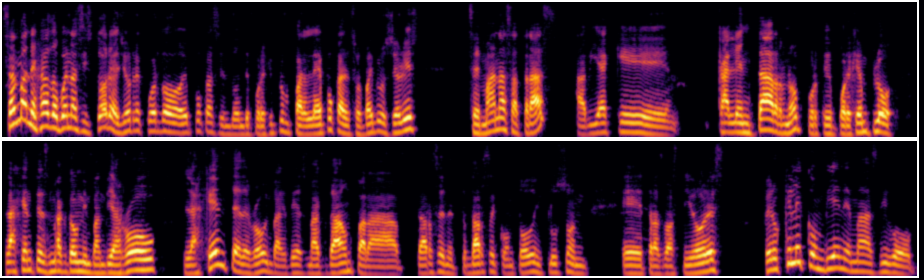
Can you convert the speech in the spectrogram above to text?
se han manejado buenas historias yo recuerdo épocas en donde por ejemplo para la época de Survivor Series semanas atrás había que calentar no porque por ejemplo la gente de SmackDown invadía Raw la gente de Raw invadía SmackDown para darse, darse con todo, incluso en, eh, tras bastidores. Pero ¿qué le conviene más? Digo,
